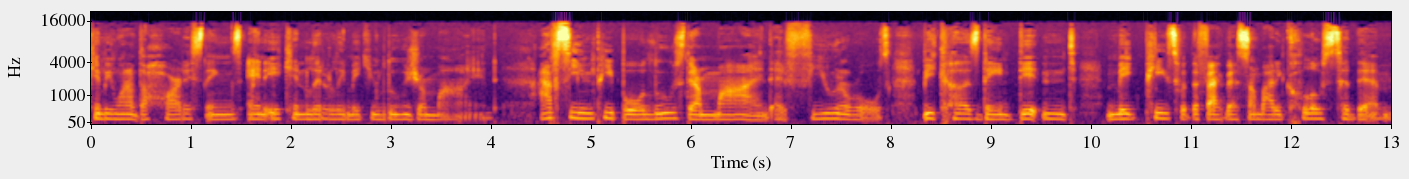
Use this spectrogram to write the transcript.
can be one of the hardest things and it can literally make you lose your mind. I've seen people lose their mind at funerals because they didn't make peace with the fact that somebody close to them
